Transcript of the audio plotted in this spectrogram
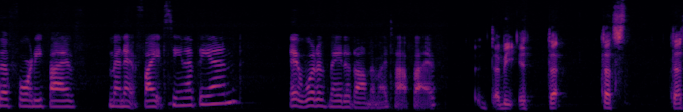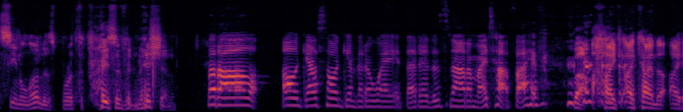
the 45 minute fight scene at the end, it would have made it onto my top five. i mean it that that's that scene alone is worth the price of admission. But I'll, I'll guess I'll give it away that it is not on my top five. but i i kind of I,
